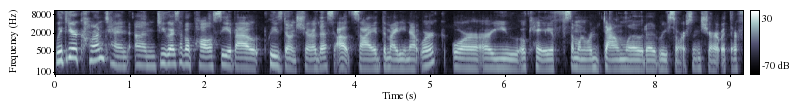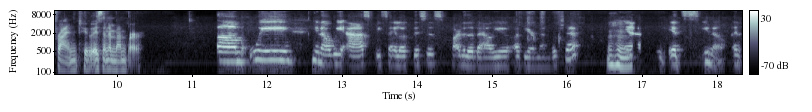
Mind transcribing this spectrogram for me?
With your content, um, do you guys have a policy about please don't share this outside the Mighty Network? Or are you okay if someone were to download a resource and share it with their friend who isn't a member? Um, we, you know, we ask, we say, look, this is part of the value of your membership. Mm-hmm. And it's, you know, and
